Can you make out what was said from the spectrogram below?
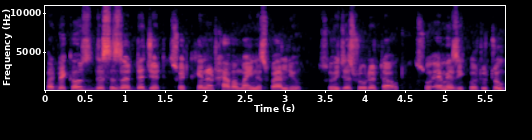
but because this is a digit so it cannot have a minus value so we just rule it out. So m is equal to 2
